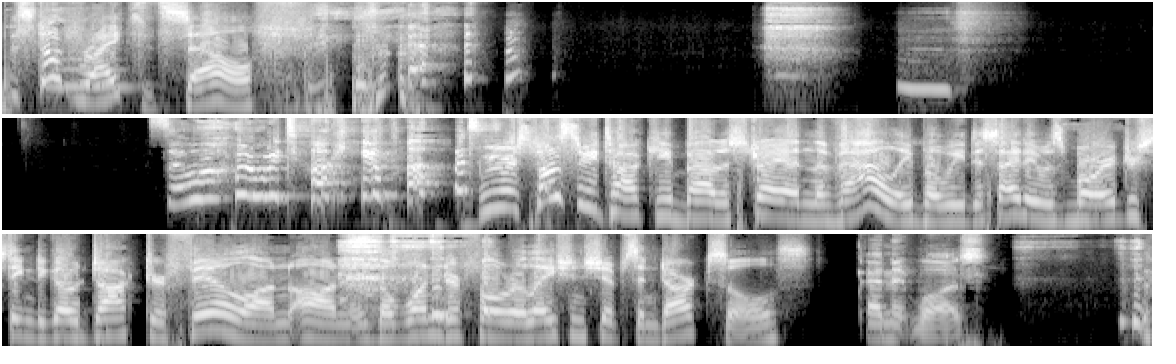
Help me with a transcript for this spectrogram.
the stuff writes itself. So what were we talking about? We were supposed to be talking about Astraea in the Valley, but we decided it was more interesting to go Dr. Phil on on the wonderful relationships in Dark Souls. and it was.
